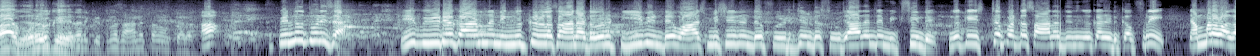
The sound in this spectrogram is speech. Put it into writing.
വാ കേറി വെക്ക്. ഏതായാലും കിട്ടുന്ന സാധനത്തെ നോക്കാലോ പിന്നെ തുണി സാർ. ഈ വീഡിയോ കാണുന്ന നിങ്ങൾക്കുള്ള സാധനം അതൊരു ടി വി ഉണ്ട് വാഷ് മെഷീൻ ഉണ്ട് ഫ്രിഡ്ജ് ഉണ്ട് സുജാതന്റെ മിക്സി ഉണ്ട്. നിങ്ങൾക്ക് ഇഷ്ടപ്പെട്ട സാധനം ഇത് നിങ്ങൾക്ക് എടുക്കാം. ഫ്രീ നമ്മുടെ വക.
